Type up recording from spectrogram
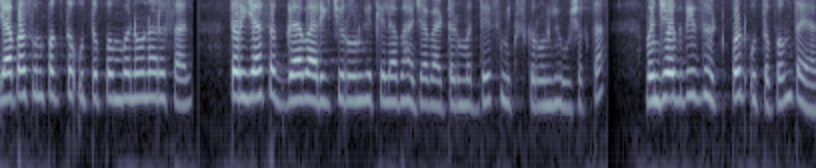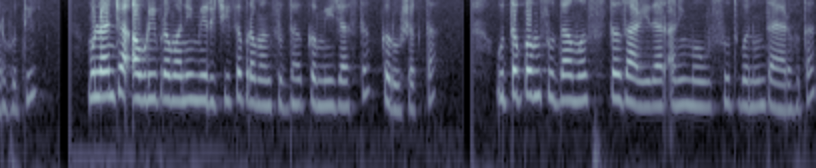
यापासून फक्त उत्तप्पम बनवणार असाल तर या सगळ्या बारीक चिरून घेतलेल्या भाज्या बॅटरमध्येच मिक्स करून घेऊ शकता. म्हणजे अगदी झटपट उत्तपम तयार होतील. मुलांच्या आवडीप्रमाणे मिरचीचं प्रमाण सुद्धा कमी जास्त करू शकता. उत्तपम सुद्धा मस्त जाळीदार आणि मऊसूत बनवून तयार होतात.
